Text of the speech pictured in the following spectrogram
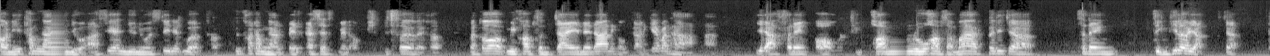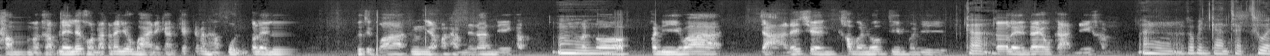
ตอนนี้ทำงานอยู่ ASEAN University Network ครับเพิ่งเข้าทำงานเป็น Assessment Officer เลยครับ แล้วก็มีความสนใจในด้านของการแก้ปัญหา อยากแสดงออกถึงความรู้ความสามารถเพื่อที่จะแสดงสิ่งที่เราอยากจะทำอะครับในเรื่องของด้านนโยบายในการแก้ปัญหาฝุ่นก็เลยรู้สึกว่าอืมอยากมาทำในด้านนี้ครับอืมแล้วก็พอดีว่า จ๋าได้เชิญเข้ามาร่วมทีมพอดีค่ะก็เลยได้โอกาสนี้ครับเออก็เป็นการชักชวน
